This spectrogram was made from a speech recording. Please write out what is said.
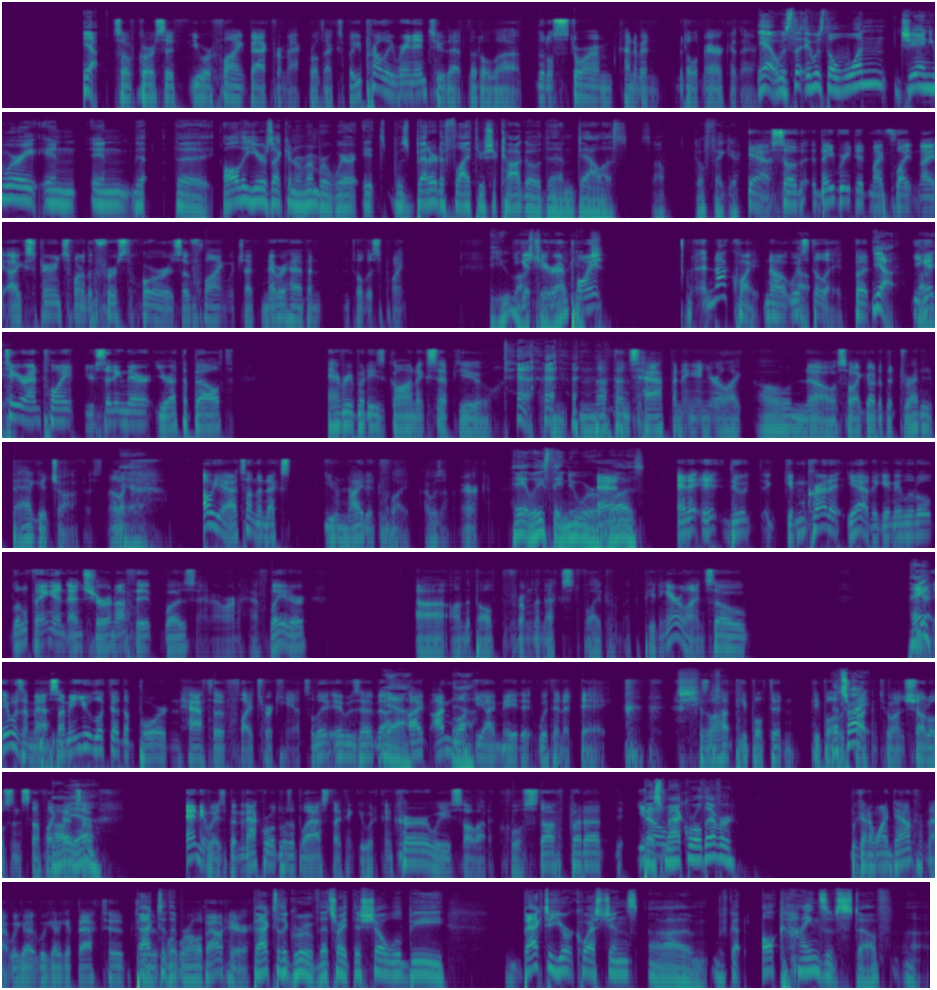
Yeah. So of course, if you were flying back from MacWorld Expo, you probably ran into that little uh, little storm, kind of in Middle America there. Yeah, it was the it was the one January in in the the all the years I can remember where it was better to fly through Chicago than Dallas. So go figure. Yeah, so th- they redid my flight, and I, I experienced one of the first horrors of flying, which I've never had until this point. You, You lost get to your luggage. endpoint. Uh, Not quite. No, it was Oh. delayed. But Yeah, you Oh, get to your endpoint. You're sitting there. You're at the belt. Everybody's gone except you, and nothing's happening. And you're like, "Oh no!" So I go to the dreaded baggage office. And they're like, Yeah. "Oh yeah, it's on the next United flight." I was on American. Hey, at least they knew where it was. And it, it do, give them credit. Yeah, they gave me a little little thing, and, and sure enough, it was an hour and a half later uh, on the belt from the next flight from a competing airline. So Hey, yeah, it was a mess. I mean, you looked at the board, and half the flights were canceled. It, it was a. Yeah, I, I'm yeah. lucky I made it within a day because a lot of people didn't. People That's I was right. talking to on shuttles and stuff like oh that. yeah. So, anyways, but MacWorld was a blast. I think you would concur. We saw a lot of cool stuff, but uh, you Best know, Mac World ever. we got to wind down from that. We got we got to get back to, to Back to what the- we're all about here. Back to the groove. That's right. This show will be back to your questions. Um, we've got all kinds of stuff, uh,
